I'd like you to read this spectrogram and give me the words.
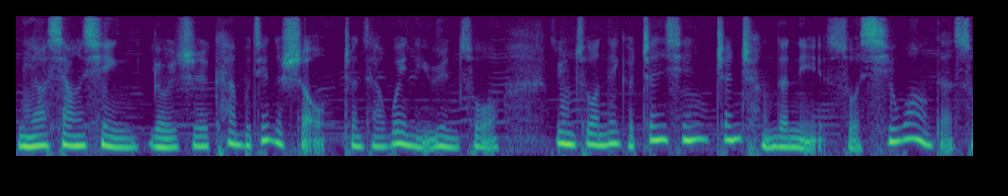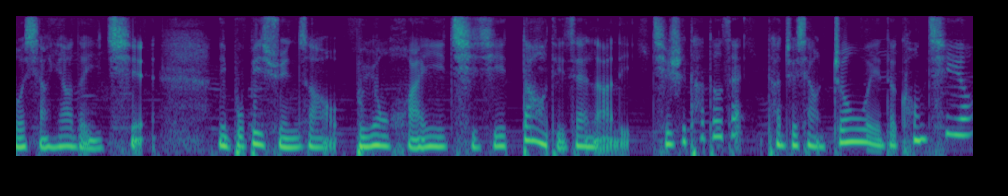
你要相信，有一只看不见的手正在为你运作，运作那个真心真诚的你所希望的、所想要的一切。你不必寻找，不用怀疑奇迹到底在哪里，其实它都在，它就像周围的空气哟。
